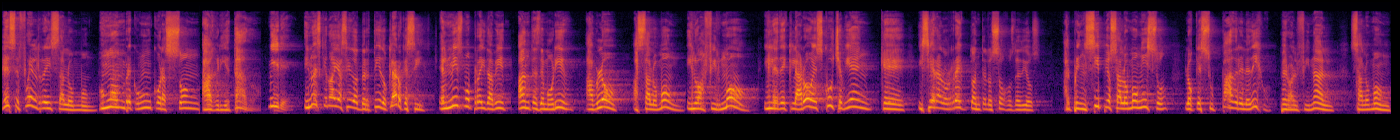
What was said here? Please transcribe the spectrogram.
Ese fue el rey Salomón, un hombre con un corazón agrietado. Mire, y no es que no haya sido advertido, claro que sí. El mismo rey David, antes de morir, habló a Salomón y lo afirmó y le declaró, escuche bien, que hiciera lo recto ante los ojos de Dios. Al principio Salomón hizo lo que su padre le dijo, pero al final Salomón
